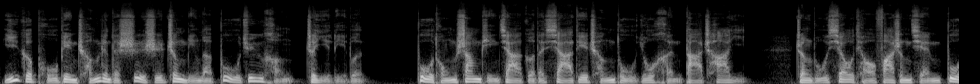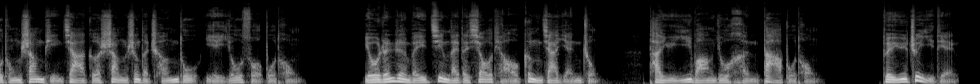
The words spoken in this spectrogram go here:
一个普遍承认的事实证明了不均衡这一理论：不同商品价格的下跌程度有很大差异。正如萧条发生前，不同商品价格上升的程度也有所不同。有人认为近来的萧条更加严重，它与以往有很大不同。对于这一点，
